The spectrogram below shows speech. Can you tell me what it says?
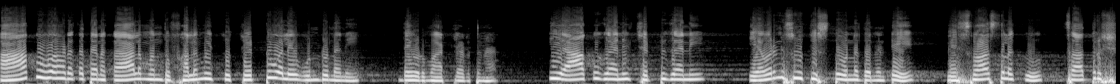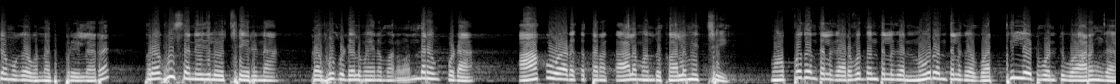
ఆకువాడక తన కాలమందు ఫలమిచ్చు చెట్టు వలె ఉండునని దేవుడు మాట్లాడుతున్నాడు. ఈ ఆకు కానీ చెట్టు కానీ ఎవరిని సూచిస్తూ ఉన్నదనంటే విశ్వాసులకు సాదృశ్యముగా ఉన్నది ప్రియులారా. ప్రభు సన్నిధిలో చేరిన ప్రభు బిడ్డలమైన మనమందరం కూడా ఆకు వాడక తన కాలమందు ఫలమిచ్చి ముప్పదంతలుగా అరవదంతలుగా నూరంతలుగా వర్ధిల్లేటువంటి వారంగా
